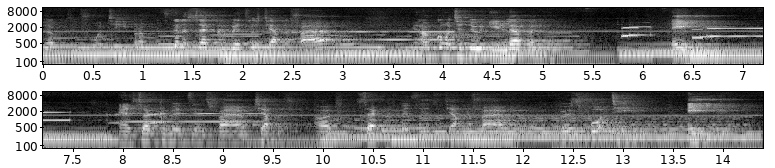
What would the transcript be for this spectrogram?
11 through 14, but I'm still in 2 Corinthians chapter 5, and I'm going to do 11a and 2 Corinthians 5, chapter, uh, 2 Corinthians chapter 5, verse 14a.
